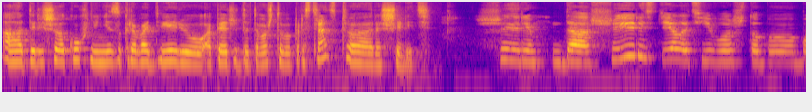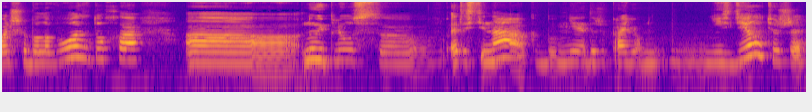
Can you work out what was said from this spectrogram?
А ты решила кухню не закрывать дверью, опять же, для того, чтобы пространство расширить? Шире, да, шире сделать его, чтобы больше было воздуха. А, ну и плюс э, эта стена, как бы мне даже проем не сделать уже.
